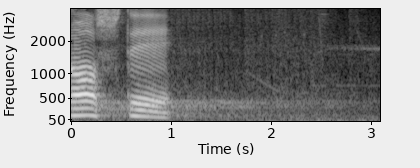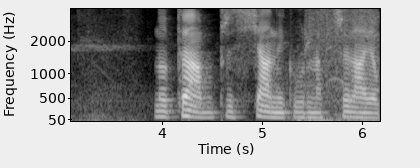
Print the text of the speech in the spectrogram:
Oż ty! No tam, przez ściany kurna strzelają.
